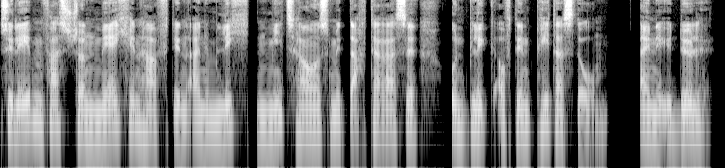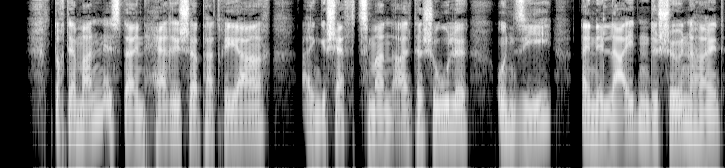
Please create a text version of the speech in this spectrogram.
Sie leben fast schon märchenhaft in einem lichten Mietshaus mit Dachterrasse und Blick auf den Petersdom. Eine Idylle. Doch der Mann ist ein herrischer Patriarch, ein Geschäftsmann alter Schule, und sie eine leidende Schönheit,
